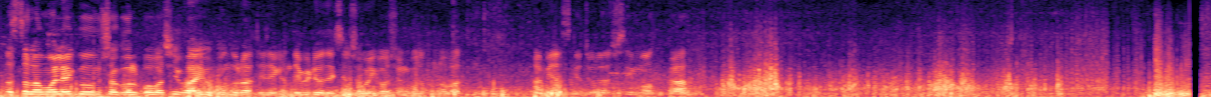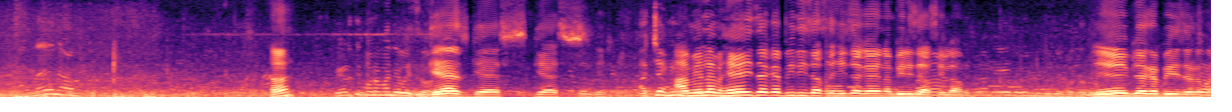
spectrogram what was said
আসসালামু আলাইকুম সকল প্রবাসী ভাই ও বন্ধুরা যে যেখান থেকে ভিডিও দেখছেন সবাইকে অসংখ্য ধন্যবাদ। আসছি মক্কা হ্যাঁ গ্যাস গ্যাস গ্যাস আচ্ছা আমি এলাম এই জায়গায় ব্রিজ আছে এই জায়গায় না ব্রিজে আসছিলাম এই জায়গায় ব্রিজের কথা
